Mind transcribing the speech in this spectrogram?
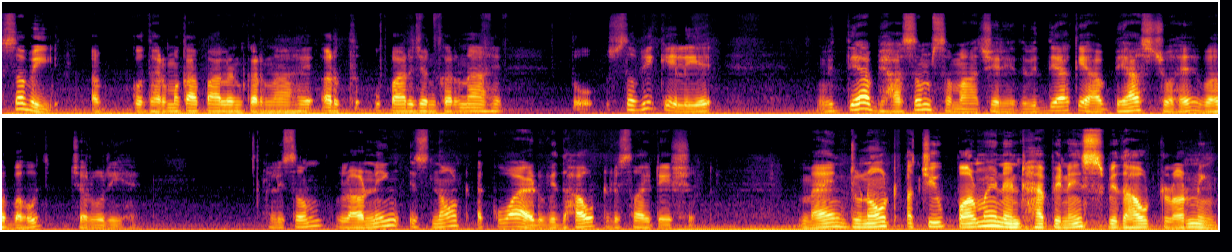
सभी अब को धर्म का पालन करना है, अर्थ उपार्जन करना है। तो सभी के लिए विद्याभ्यासम समाचरित। विद्या के अभ्यास जो है, वह बहुत ज़रूरी है। Listen, learning is not acquired without recitation. Men do not achieve permanent happiness without learning,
